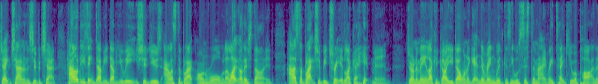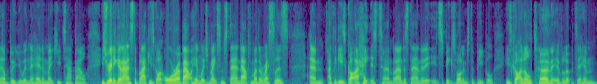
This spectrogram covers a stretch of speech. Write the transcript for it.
Jake Chan in the super chat. How do you think WWE should use Aleister Black on Raw? Well, I like how they've started. Aleister Black should be treated like a hitman. Do you know what I mean? Like a guy you don't want to get in the ring with because he will systematically take you apart and then he'll boot you in the head and make you tap out. He's really good, Aleister Black. He's got an aura about him which makes him stand out from other wrestlers. Um, I think he's got, I hate this term, but I understand that it, it speaks volumes to people. He's got an alternative look to him.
